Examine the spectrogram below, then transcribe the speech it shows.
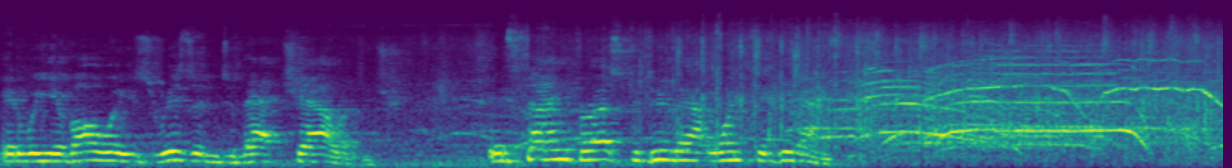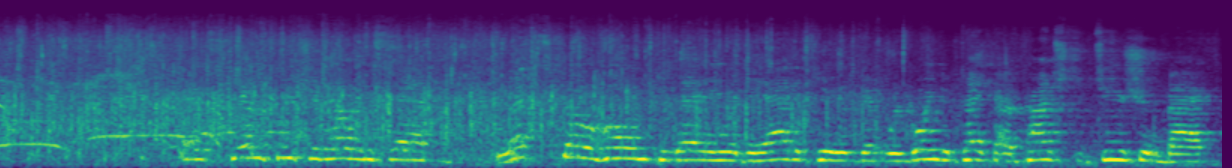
and we have always risen to that challenge. It's time for us to do that once again. As Tim Cuccinelli said, let's go home today with the attitude that we're going to take our Constitution back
